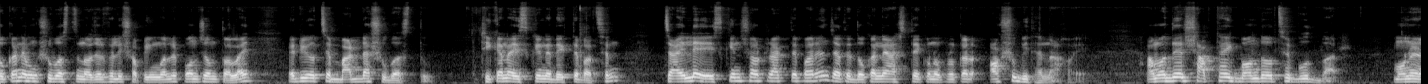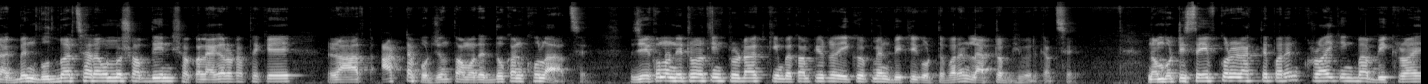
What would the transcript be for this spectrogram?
দোকান এবং সুবাস্তু নজরভ্যালি শপিং মলের পঞ্চম তলায়, এটি হচ্ছে বাড্ডা সুবাস্তু। ঠিকানা স্ক্রিনে দেখতে পাচ্ছেন। চাইলে স্ক্রিনশট রাখতে পারেন যাতে দোকানে আসতে কোনো প্রকার অসুবিধা না হয়। আমাদের সাপ্তাহিক বন্ধ হচ্ছে বুধবার। মনে রাখবেন, বুধবার ছাড়া অন্য সব দিন সকাল এগারোটা থেকে রাত আটটা পর্যন্ত আমাদের দোকান খোলা আছে। যে কোনো নেটওয়ার্কিং প্রোডাক্ট কিংবা কম্পিউটার ইকুইপমেন্ট বিক্রি করতে পারেন ল্যাপটপ ভিউয়ের কাছে। নম্বরটি সেভ করে রাখতে পারেন, ক্রয় কিংবা বিক্রয়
